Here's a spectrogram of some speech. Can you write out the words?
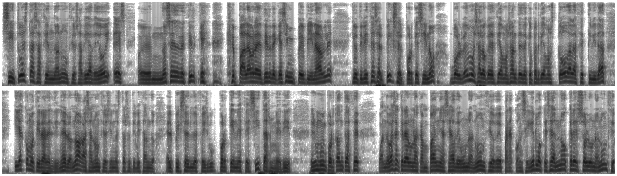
Si tú estás haciendo anuncios a día de hoy, es, eh, no sé decir qué, qué palabra decir de que es impepinable que utilices el pixel, porque si no, volvemos a lo que decíamos antes de que perdíamos toda la efectividad y es como tirar el dinero. No hagas anuncios si no estás utilizando el pixel de Facebook porque necesitas medir. Es muy importante hacer cuando vas a crear una campaña, sea de un anuncio, de para conseguir lo que sea, no crees solo un anuncio,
